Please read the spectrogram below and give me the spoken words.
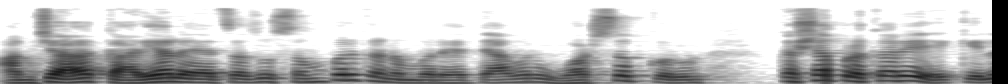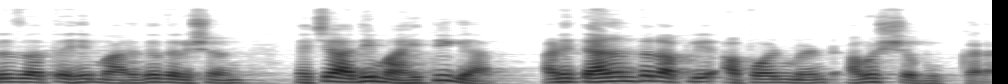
आमच्या कार्यालयाचा जो संपर्क नंबर आहे त्यावर व्हॉट्सअप करून कशा प्रकारे केलं जातं हे मार्गदर्शन याची आधी माहिती घ्या. आणि त्यानंतर आपली अपॉइंटमेंट अवश्य बुक करा.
